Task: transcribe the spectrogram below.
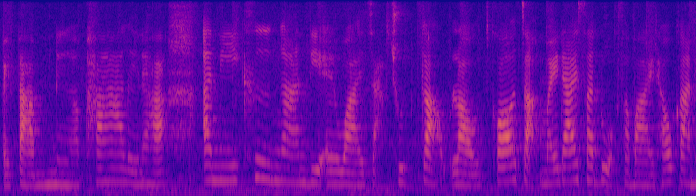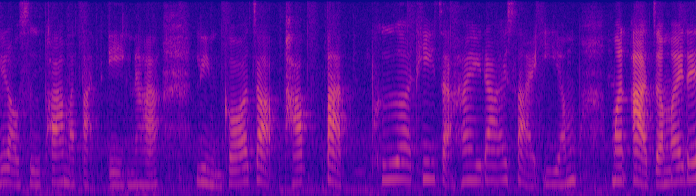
ไปตามเนื้อผ้าเลยนะคะ อันนี้คืองาน DIY จากชุดเก่าเราก็จะไม่ได้สะดวกสบายเท่าการที่เราซื้อผ้ามาตัดเองนะคะ หลินก็จะพับตัดเพื่อที่จะให้ได้สายเอี้ยม มันอาจจะไม่ได้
